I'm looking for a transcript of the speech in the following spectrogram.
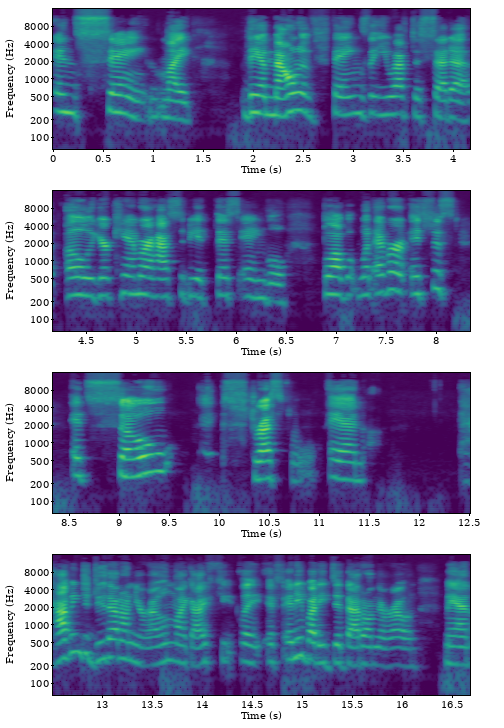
insane like the amount of things that you have to set up oh your camera has to be at this angle blah blah whatever it's just it's so eh, stressful and having to do that on your own like i feel like if anybody did that on their own man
